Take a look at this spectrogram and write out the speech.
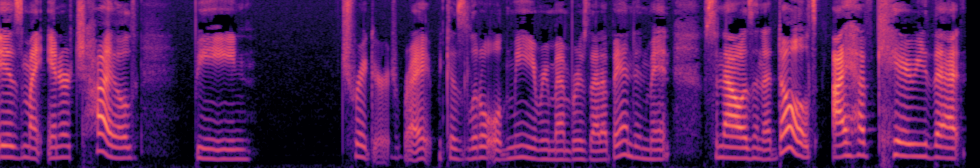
is my inner child being triggered, right? Because little old me remembers that abandonment. So now as an adult, I have carried that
